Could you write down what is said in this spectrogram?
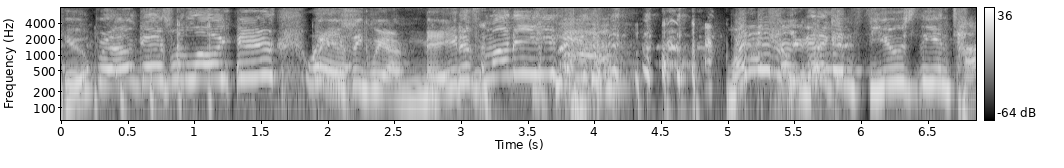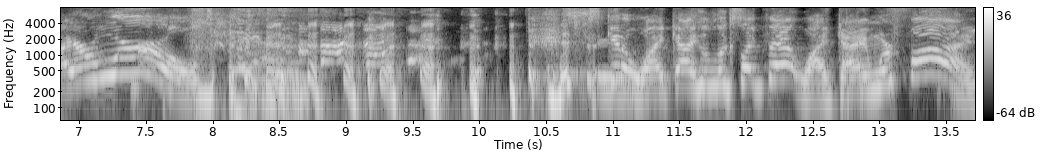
Two brown guys with long hair? What do you think we are made of money? Yeah. when did You're going to confuse the entire world. Let's Just get a white guy who looks like that white guy and we're fine.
